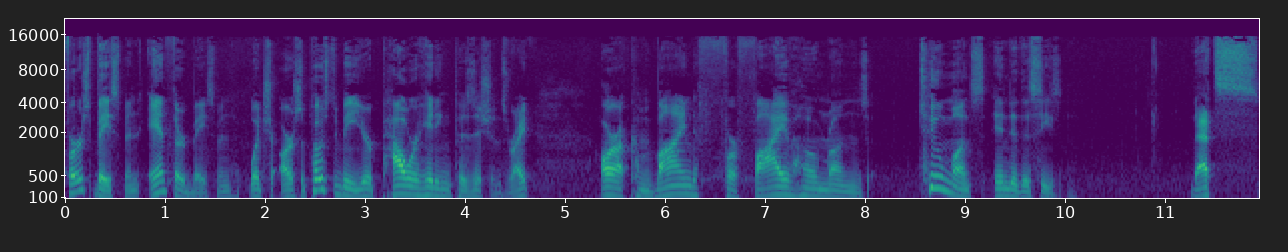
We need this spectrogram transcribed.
first baseman and third baseman, which are supposed to be your power hitting positions, right, are a combined for five home runs two months into the season. That's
